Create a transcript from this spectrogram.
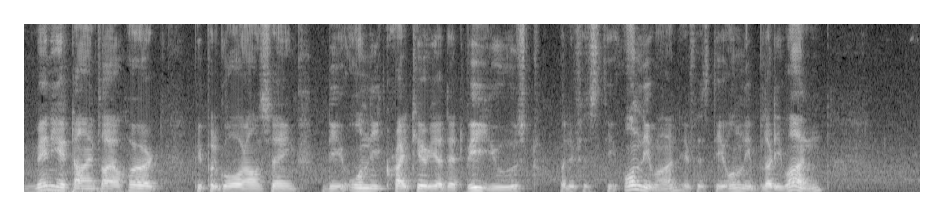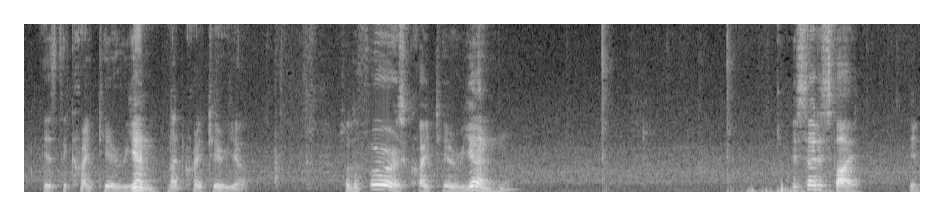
Many a times I have heard people go around saying the only criteria that we used but if it's the only one if it's the only bloody one is the criterion not criteria. So the first criterion is satisfied. It,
